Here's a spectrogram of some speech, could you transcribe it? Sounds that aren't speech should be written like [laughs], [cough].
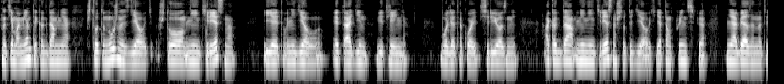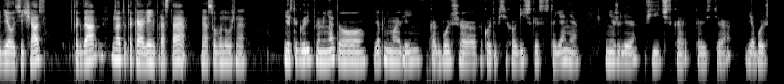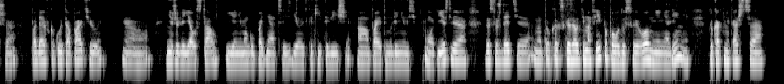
на те моменты, когда мне что-то нужно сделать, что мне интересно, и я этого не делаю. Это один вид лени, более такой серьезный. А когда мне не интересно что-то делать, я там, в принципе, не обязан это делать сейчас, тогда, ну, это такая лень простая, не особо нужная. Если говорить про меня, то я понимаю лень как больше какое-то психологическое состояние, нежели физическое. То есть э, я больше впадаю в какую-то апатию, э, нежели я устал, и я не могу подняться и сделать какие-то вещи, а, поэтому ленюсь. Вот, если рассуждать э, на то, как сказал Тимофей по поводу своего мнения о лени, то, как мне кажется,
